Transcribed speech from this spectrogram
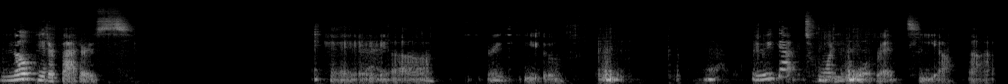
No pitter patters. Okay, uh, drink you. We got 24 red tea off that.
